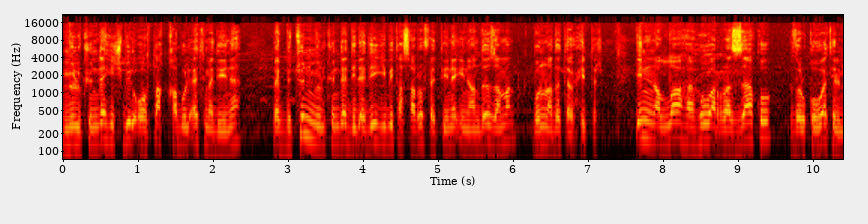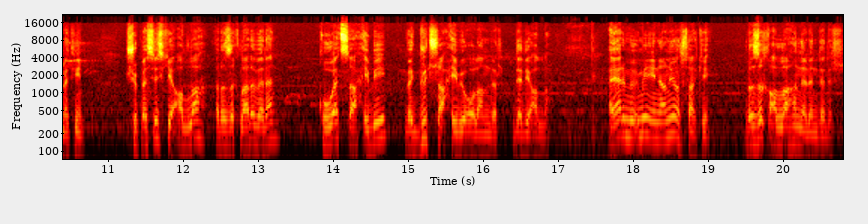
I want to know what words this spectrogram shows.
mülkünde hiçbir ortak kabul etmediğine ve bütün mülkünde dilediği gibi tasarruf ettiğine inandığı zaman bunun adı tevhiddir. İnna Allaha huve'r razzaku zul kuvvetil metin. Şüphesiz ki Allah rızıkları veren, kuvvet sahibi ve güç sahibi olandır dedi Allah. Eğer mümin inanıyorsa ki rızık Allah'ın elindedir.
